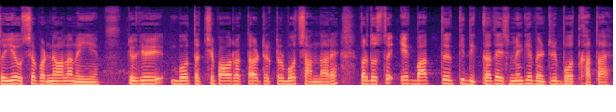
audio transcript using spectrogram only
तो ये उससे पड़ने वाला नहीं है। क्योंकि बहुत अच्छे पावर रखता है ट्रैक्टर बहुत शानदार है। पर दोस्तों, एक बात की दिक्कत है इसमें कि बैटरी बहुत खाता है।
